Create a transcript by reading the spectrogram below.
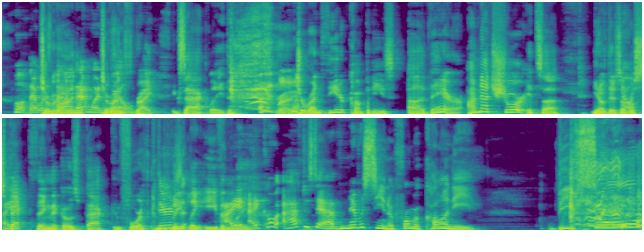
Well, that was to run that went to well. run right exactly Right. to run theater companies uh, there. I'm not sure it's a you know there's No, a I- respect thing that goes back and forth completely evenly. I, I, I have to say, I've never seen a former colony be so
